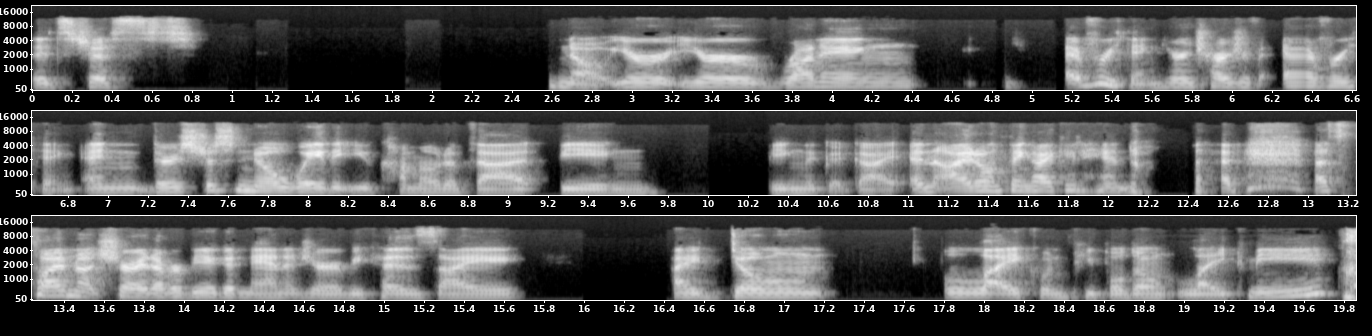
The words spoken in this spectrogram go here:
It's just no, you're you're running everything. You're in charge of everything. And there's just no way that you come out of that being being the good guy. And I don't think I can handle that. That's why I'm not sure I'd ever be a good manager because I I don't like when people don't like me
